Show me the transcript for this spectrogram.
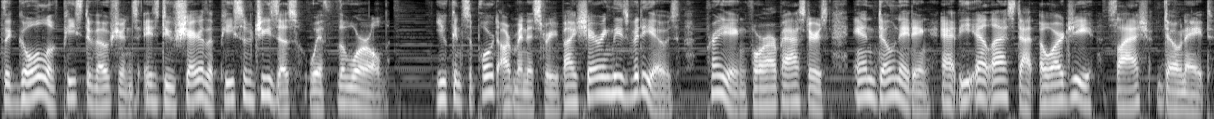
The goal of Peace Devotions is to share the peace of Jesus with the world. You can support our ministry by sharing these videos, praying for our pastors, and donating at els.org/donate.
